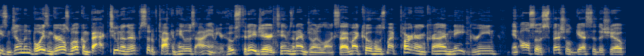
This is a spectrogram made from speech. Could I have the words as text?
Ladies and gentlemen, boys and girls, welcome back to another episode of Talking Halos. I am your host today, Jared Timms, and I am joined alongside my co host, my partner in crime, Nate Green, and also special guest of the show,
